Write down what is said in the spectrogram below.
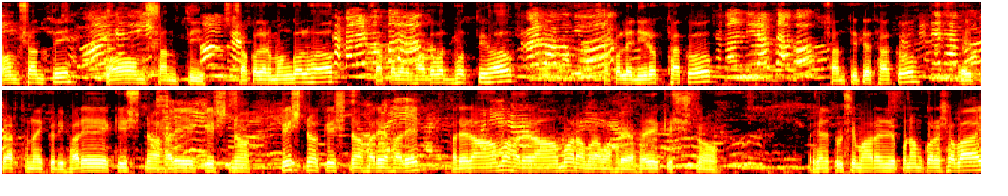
ওম শান্তি। ওম শান্তি। সকলের মঙ্গল হোক। সকলের ভগবত ভক্তি হোক। সকলে নিরোগ থাকুক। শান্তিতে থাকো। এই প্রার্থনাই করি। হরে কৃষ্ণ হরে কৃষ্ণ কৃষ্ণ কৃষ্ণ, হরে হরে হরে রাম হরে রাম রাম রাম, হরে হরে কৃষ্ণ। এখানে তুলসী মহারানীর প্রণাম করে সবাই।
